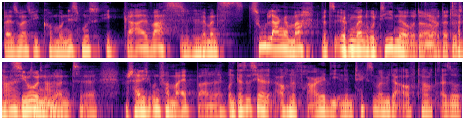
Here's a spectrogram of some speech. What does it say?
bei sowas wie Kommunismus, egal was, mhm. wenn man es zu lange macht, wird es irgendwann Routine oder, ja, oder total, Tradition total. und äh, wahrscheinlich unvermeidbar. Ne? Und das ist ja auch eine Frage, die in dem Text immer wieder auftaucht. Also,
